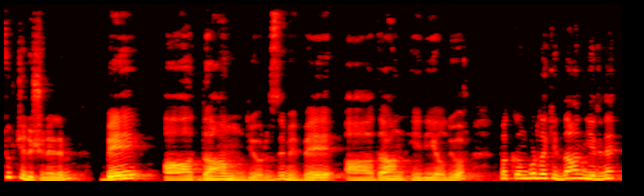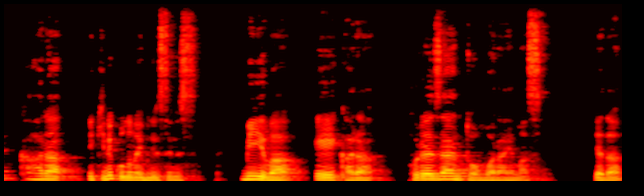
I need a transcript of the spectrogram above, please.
Türkçe düşünelim. B A'dan diyoruz değil mi? B A'dan hediye alıyor. Bakın buradaki dan yerine kara ekini kullanabilirsiniz. B wa A kara presentoをもらいます。Ya da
